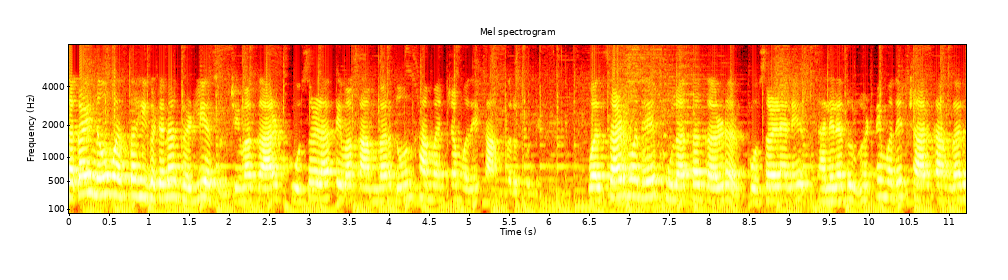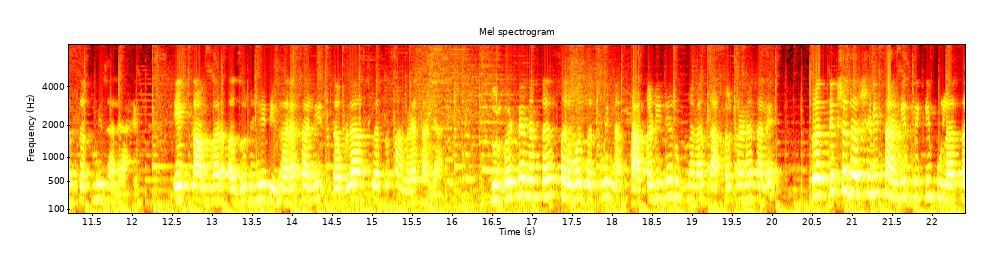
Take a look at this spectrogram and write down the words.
सकाळी नऊ वाजता ही घटना घडली असून जेव्हा गार्ड कोसळला तेव्हा कामगार दोन खांबांच्या मध्ये काम करत होते. वलसाडमध्ये पुलाचा गर्डर कोसळल्याने झालेल्या दुर्घटनेमध्ये चार कामगार जखमी झाले आहेत. एक कामगार अजूनही ढिगाराखाली दबला असल्याचं सांगण्यात आले आहे. दुर्घटनेनंतर सर्व जखमींना तातडीने रुग्णालयात दाखल करण्यात आले. प्रत्यक्षदर्शींनी सांगितले की पुलाचा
